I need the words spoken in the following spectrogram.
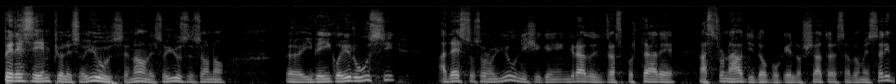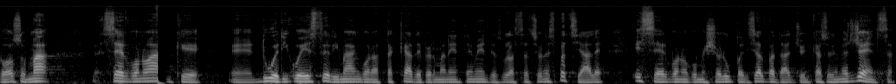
Per esempio le Soyuz, no? le Soyuz sono eh, i veicoli russi, adesso sono gli unici che in grado di trasportare astronauti dopo che lo shuttle è stato messo a riposo, ma servono anche eh, due di queste, rimangono attaccate permanentemente sulla stazione spaziale e servono come scialuppa di salvataggio in caso di emergenza.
